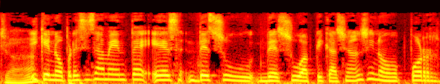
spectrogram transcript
Ya. y que no precisamente es de su de su aplicación sino por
